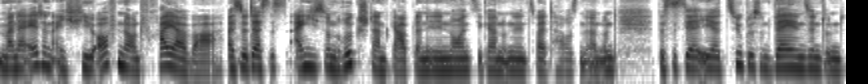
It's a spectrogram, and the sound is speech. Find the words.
meiner Eltern eigentlich viel offener und freier war. Also, dass es eigentlich so einen Rückstand gab dann in den 90ern und in den 2000ern. Und dass es ja eher Zyklus und Wellen sind und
